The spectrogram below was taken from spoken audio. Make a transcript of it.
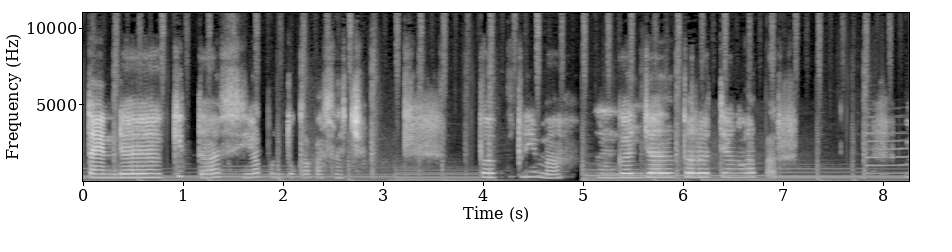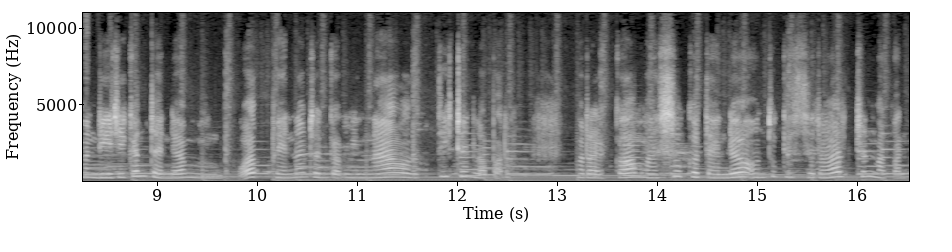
tenda kita siap untuk apa saja. Bab 5. Mengganjal perut yang lapar. Mendirikan tenda membuat Bena dan Kak Mina letih dan lapar. Mereka masuk ke tenda untuk istirahat dan makan.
